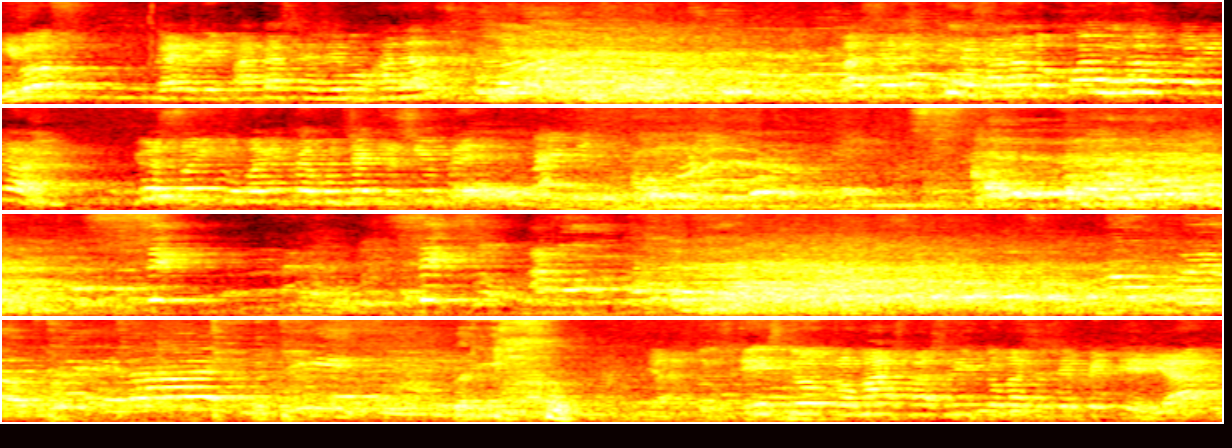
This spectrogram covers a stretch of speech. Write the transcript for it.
¿Y vos, de patascas remojada? ¿Vas a ver que estás hablando con autoridad? Yo soy tu marita, muchacho, siempre. Sí. Sexo, amor. No puedo entonces, este otro más vas a repetir, ¿ya?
